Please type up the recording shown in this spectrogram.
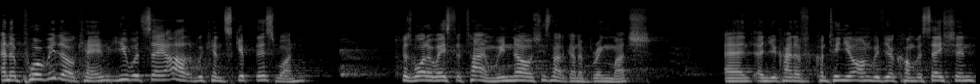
and a poor widow came, you would say, "Oh, we can skip this one." Because what a waste of time. We know she's not going to bring much. And, and you kind of continue on with your conversation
